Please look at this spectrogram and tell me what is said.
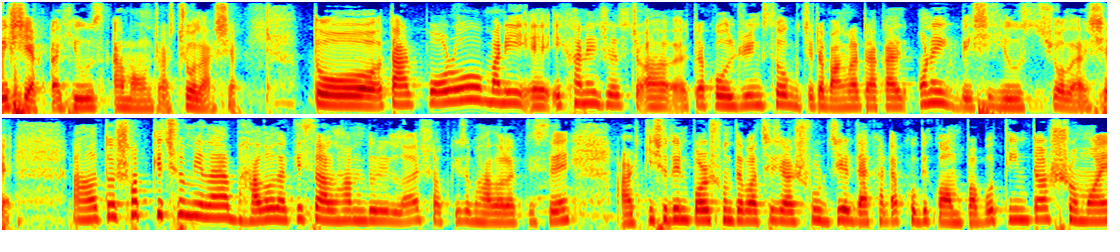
বেশি একটা হিউজ অ্যামাউন্ট আর চলে আসে। তো তারপরও মানে এখানে জাস্ট একটা কোল্ড ড্রিঙ্কস হোক, যেটা বাংলা টাকায় অনেক বেশি হিউজ চলে আসে। তো সব কিছু মিলা ভালো লাগতেছে, আলহামদুলিল্লাহ সব কিছু ভালো লাগতেছে। আর কিছুদিন পর শুনতে পাচ্ছি যে সূর্যের দেখাটা খুবই কম পাবো। তিনটার সময়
